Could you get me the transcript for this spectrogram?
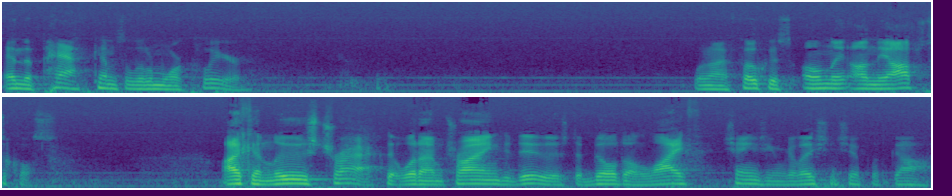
and the path comes a little more clear. When I focus only on the obstacles, I can lose track that what I'm trying to do is to build a life changing relationship with God,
